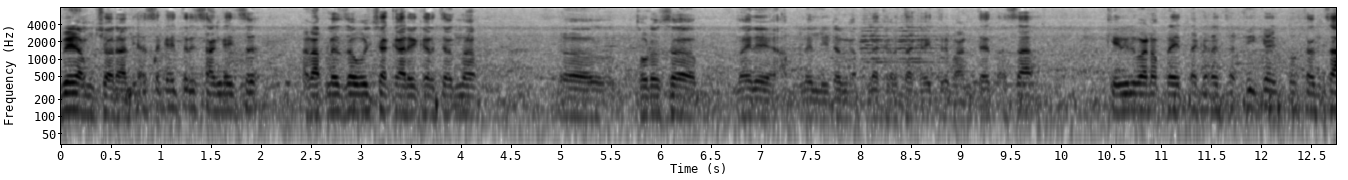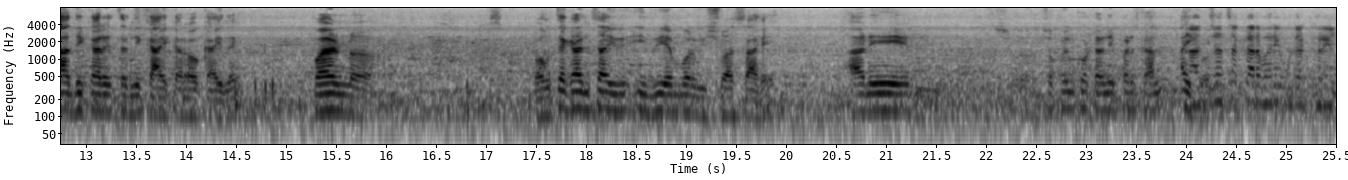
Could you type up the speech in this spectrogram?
वेळ आमच्यावर आली. असं काहीतरी सांगायचं. आणि आपल्या जवळच्या कार्यकर्त्यांना थोडंसं नाही नाही आपले लीडर आपल्याकरता काहीतरी मांडतायत असा केविलवाणा प्रयत्न करायचा. ठीक आहे तो त्यांचा अधिकार आहे त्यांनी काय करावं काय नाही. पण बहुतेकांचा ई व्ही एमवर विश्वास आहे. आणि सुप्रीम कोर्टाने पण काल राज्याचा कारभारी उद्या ठरेल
